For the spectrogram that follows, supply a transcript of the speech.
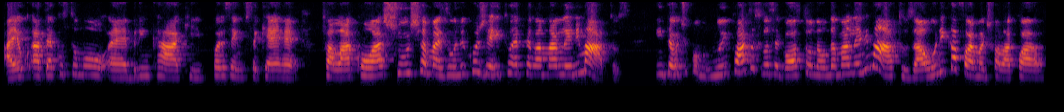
Aí eu até costumo é, brincar que, por exemplo, você quer falar com a Xuxa, mas o único jeito é pela Marlene Matos. Então, tipo, não importa se você gosta ou não da Marlene Matos, a única forma de falar com a,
